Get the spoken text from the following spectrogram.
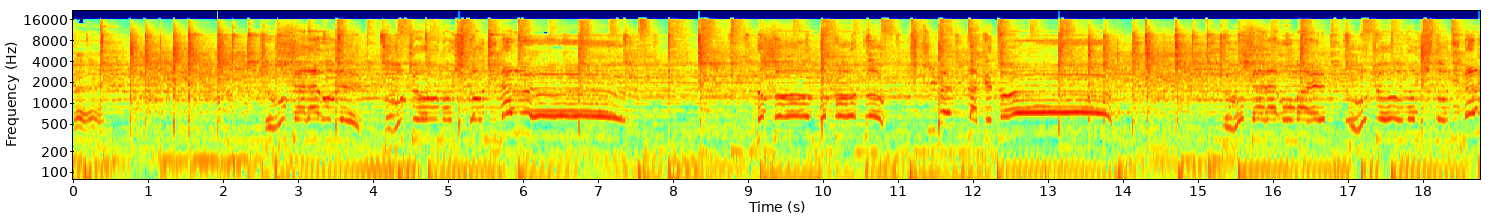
た。今日から俺東京の人になる。のこのことしまったけど今日からお前東京の人になる」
